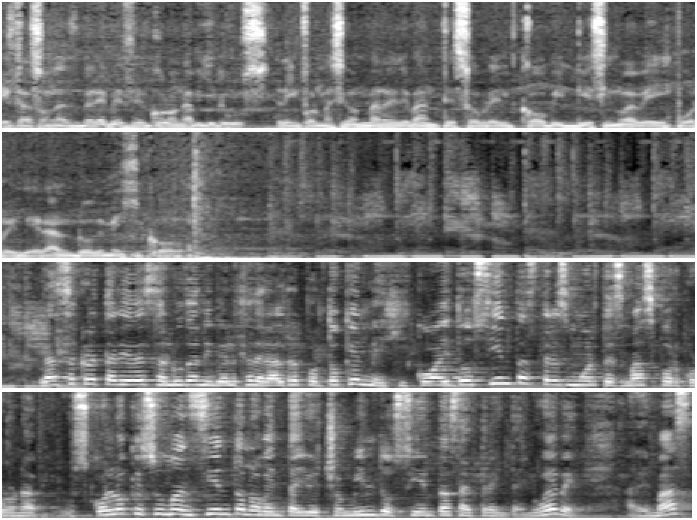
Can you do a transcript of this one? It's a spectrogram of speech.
Estas son las breves del coronavirus, la información más relevante sobre el COVID-19 por el Heraldo de México. La Secretaría de Salud a nivel federal reportó que en México hay 203 muertes más por coronavirus, con lo que suman 198.239. Además,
